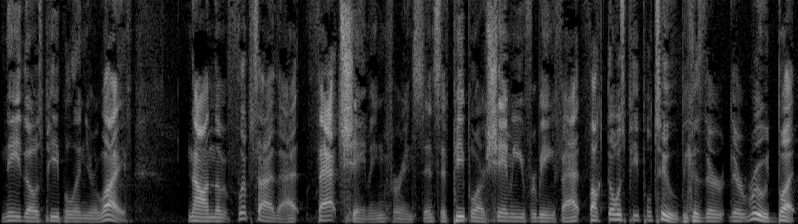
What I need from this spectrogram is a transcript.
need those people in your life. Now, on the flip side of that, fat shaming, for instance, if people are shaming you for being fat, fuck those people too because they're they're rude. But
